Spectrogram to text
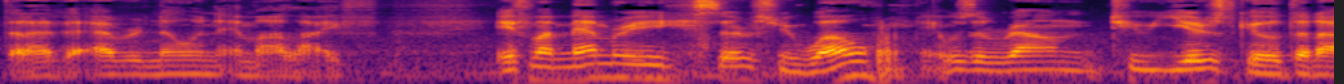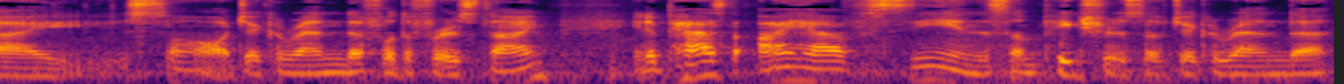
that I've ever known in my life. If my memory serves me well, it was around two years ago that I saw jacaranda for the first time. In the past, I have seen some pictures of jacaranda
